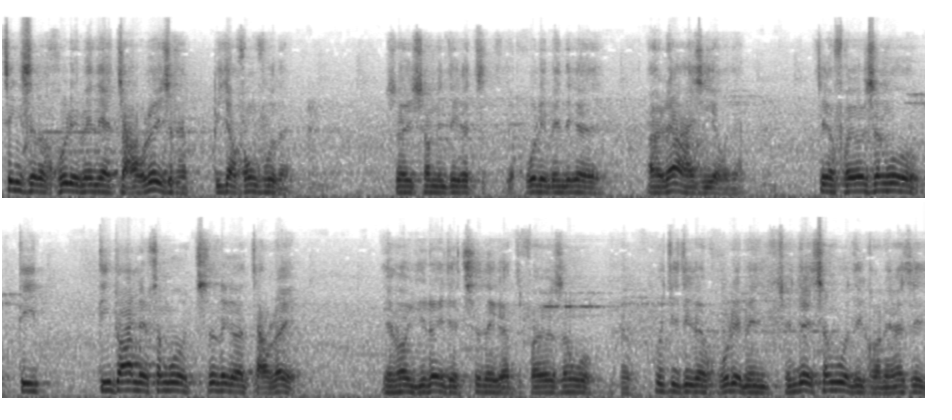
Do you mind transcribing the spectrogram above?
证实了湖里面的藻类是很比较丰富的，所以说明这个湖里面这个饵料还是有的。这个浮游生物第。一低端的生物吃那个藻类，然后鱼类就吃那个浮游生物。估计这个湖里面存在生物的可能还是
